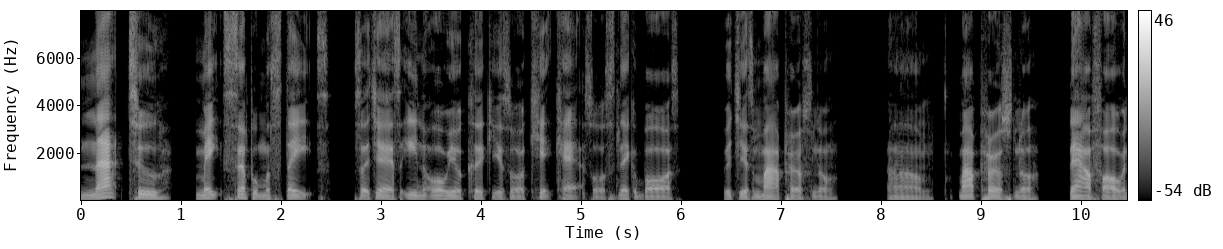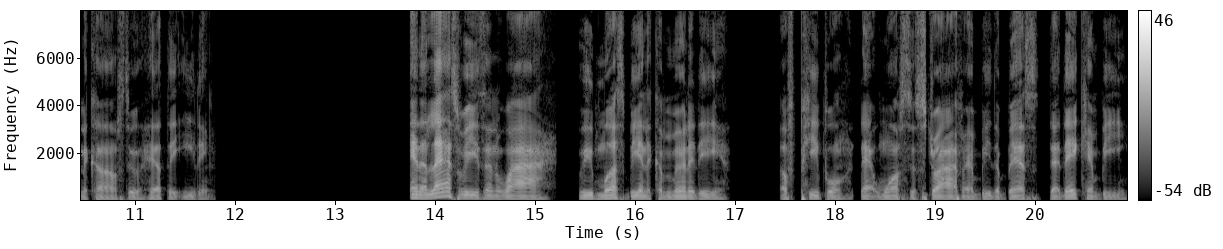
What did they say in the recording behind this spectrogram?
not to make simple mistakes such as eating Oreo cookies or Kit Kats or Snicker bars, which is my personal um, my personal downfall when it comes to healthy eating. And the last reason why we must be in a community of people that wants to strive and be the best that they can be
